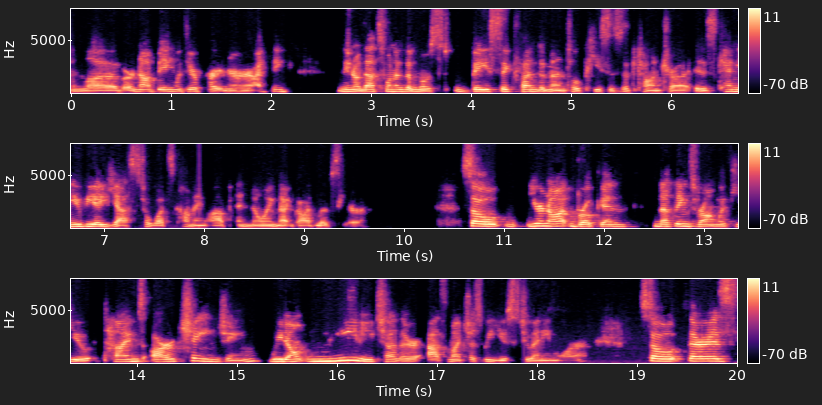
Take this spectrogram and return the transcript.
in love or not being with your partner? I think you know that's one of the most basic fundamental pieces of tantra is can you be a yes to what's coming up and knowing that god lives here? So you're not broken. Nothing's wrong with you. Times are changing. We don't need each other as much as we used to anymore so there is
